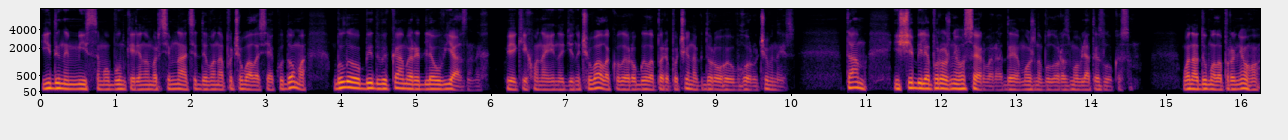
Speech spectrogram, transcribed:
єдиним місцем у бункері номер 17 де вона почувалася як удома, були обидві камери для ув'язнених, у яких вона іноді ночувала, коли робила перепочинок дорогою вгору чи вниз. Там і ще біля порожнього сервера, де можна було розмовляти з Лукасом. Вона думала про нього,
